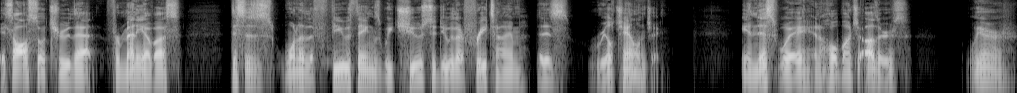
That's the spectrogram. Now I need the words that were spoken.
It's also true that, for many of us, this is one of the few things we choose to do with our free time that is real challenging. In this way, and a whole bunch of others, we're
